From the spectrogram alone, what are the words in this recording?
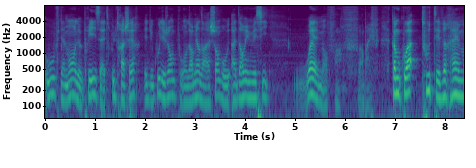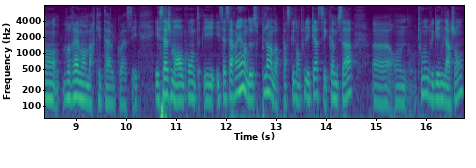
où finalement le prix, ça va être ultra cher. Et du coup, les gens pourront dormir dans la chambre où a dormi Messi. Ouais, mais enfin, enfin, bref. Comme quoi, tout est vraiment, vraiment marketable, quoi. Et ça, je m'en rends compte. Et, ça sert à rien de se plaindre, parce que dans tous les cas, c'est comme ça. Euh, tout le monde veut gagner de l'argent,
